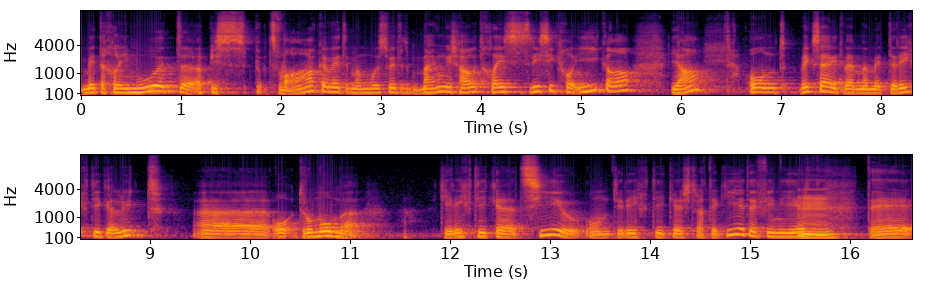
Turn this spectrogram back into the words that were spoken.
mit ein bisschen Mut äh, etwas zu wagen, wieder, man muss wieder manchmal halt ein kleines Risiko eingehen. Ja. Und wie gesagt, wenn man mit den richtigen Leuten äh, drumherum die richtigen Ziele und die richtigen Strategien definiert, mhm. dann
